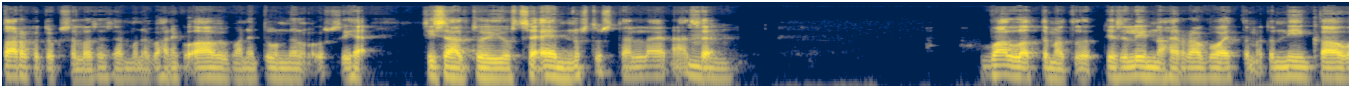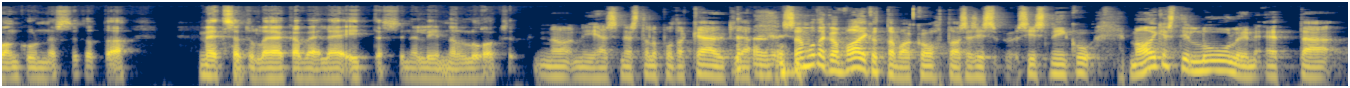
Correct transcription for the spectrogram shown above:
tarkoituksella se semmoinen vähän niin kuin aavimainen tunnelma, koska siihen sisältyy just se ennustus tälleen, mm. se vallottamaton ja se linnanherra on voittamaton niin kauan, kunnes se tota, metsä tulee ja kävelee itse sinne linnan luokse. No niinhän sinne sitten lopulta käykin. Ja se on muutenkin vaikuttava kohtaus. Ja siis, siis niin kuin, mä oikeasti luulin, että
